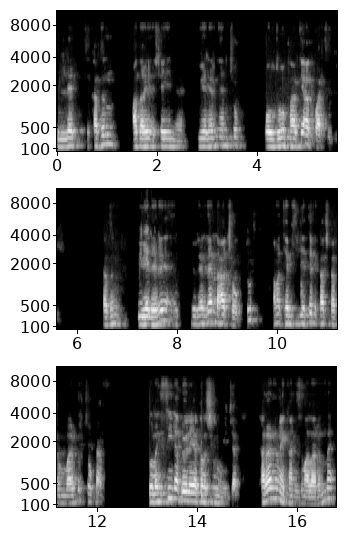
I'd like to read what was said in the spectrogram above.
millet kadın adayı şeyin e, üyelerin en çok olduğu parti AK Parti'dir. Kadın Millet- üyeleri üyelerden daha çoktur ama temsiliyette birkaç kadın vardır çok az. Dolayısıyla böyle yaklaşılmayacak. Karar mekanizmalarında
